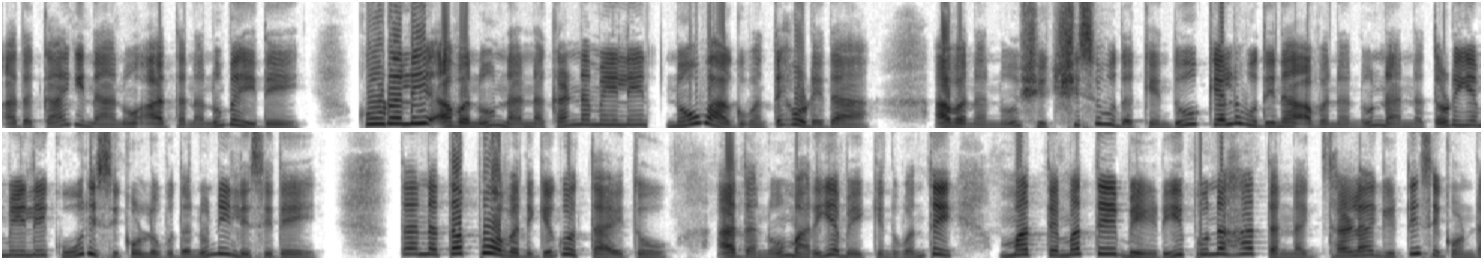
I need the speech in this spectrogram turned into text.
ಅದಕ್ಕಾಗಿ ನಾನು ಆತನನ್ನು ಬೈದೆ. ಕೂಡಲೇ ಅವನು ನನ್ನ ಕಣ್ಣ ಮೇಲೆ ನೋವಾಗುವಂತೆ ಹೊಡೆದ. ಅವನನ್ನು ಶಿಕ್ಷಿಸುವುದಕ್ಕೆಂದು ಕೆಲವು ದಿನ ಅವನನ್ನು ನನ್ನ ತೊಡೆಯ ಮೇಲೆ ಕೂರಿಸಿಕೊಳ್ಳುವುದನ್ನು ನಿಲ್ಲಿಸಿದೆ. ತನ್ನ ತಪ್ಪು ಅವನಿಗೆ ಗೊತ್ತಾಯಿತು. ಅದನ್ನು ಮರೆಯಬೇಕೆನ್ನುವಂತೆ ಮತ್ತೆ ಮತ್ತೆ ಬೇಡಿ ಪುನಃ ತನ್ನ ಸ್ಥಳ ಗಿಟ್ಟಿಸಿಕೊಂಡ.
